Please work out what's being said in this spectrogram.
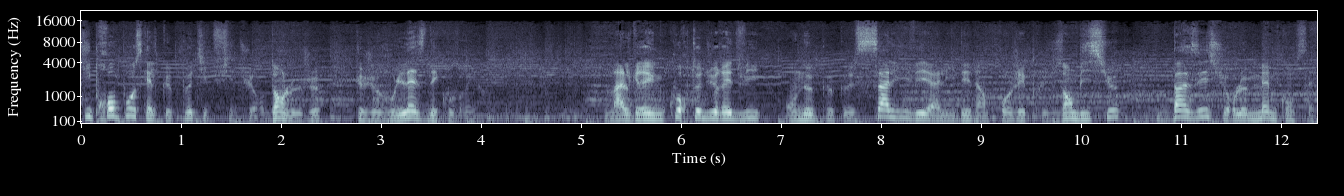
qui proposent quelques petites features dans le jeu que je vous laisse découvrir. Malgré une courte durée de vie, on ne peut que saliver à l'idée d'un projet plus ambitieux basé sur le même concept.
